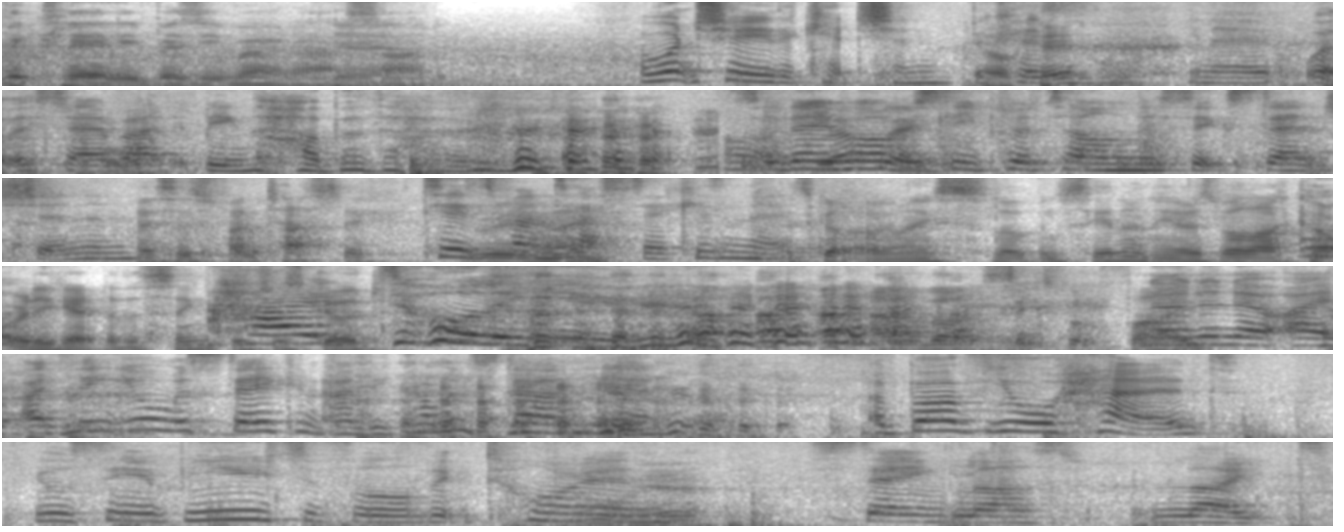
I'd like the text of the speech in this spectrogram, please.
the clearly busy road outside. I want to show you the kitchen because, Okay. you know, what they say about it being the hub of the home. so they've obviously put on this extension and This is fantastic. it is Really nice. fantastic, isn't it? It's got a nice sloping ceiling here as well. I can't oh, really get to the sink, which is good. How tall are you? I'm about six foot No, five. no, no. I, I think you're mistaken, Andy. Come and stand here. Above your head, you'll see a beautiful Victorian Oh, yeah. Stained glass light.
